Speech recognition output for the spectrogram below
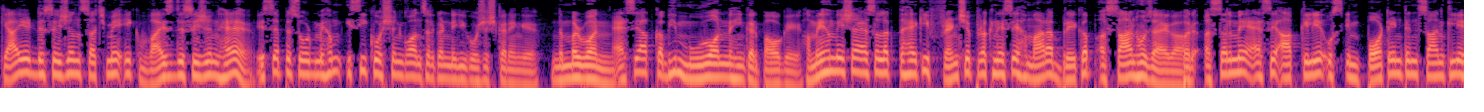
क्या ये डिसीज़न सच में एक वाइज डिसीज़न है? इस एपिसोड में हम इसी क्वेश्चन को आंसर करने की कोशिश करेंगे। नंबर वन ऐसे आप कभी मूव ऑन नहीं कर पाओगे। हमें हमेशा ऐसा लगता है कि फ्रेंडशिप रखने से हमारा ब्रेकअप आसान हो जाएगा, पर असल में ऐसे आपके लिए उस इम्पोर्टेंट इंसान के लिए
